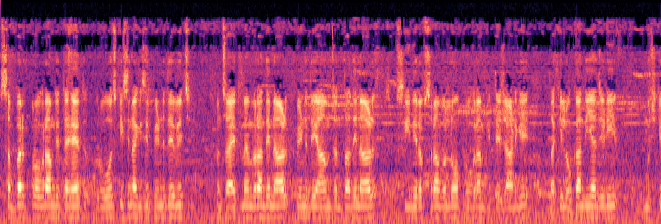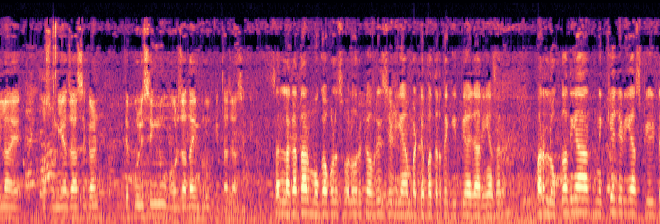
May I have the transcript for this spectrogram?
ਸੰਪਰਕ ਪ੍ਰੋਗਰਾਮ ਦੇ ਤਹਿਤ ਰੋਜ਼ ਕਿਸੇ ਨਾ ਕਿਸੇ ਪਿੰਡ ਦੇ ਵਿੱਚ ਪੰਚਾਇਤ ਮੈਂਬਰਾਂ ਦੇ ਨਾਲ ਪਿੰਡ ਦੇ ਆਮ ਜਨਤਾ ਦੇ ਨਾਲ ਸੀਨੀਅਰ ਅਫਸਰਾਂ ਵੱਲੋਂ ਪ੍ਰੋਗਰਾਮ ਕੀਤੇ ਜਾਣਗੇ ਤਾਂ ਕਿ ਲੋਕਾਂ ਦੀਆਂ ਜਿਹੜੀ ਮੁਸ਼ਕਿਲਾਂ ਹੈ ਉਹ ਸੁਣੀਆਂ ਜਾ ਸਕਣ ਤੇ ਪੁਲਿਸਿੰਗ ਨੂੰ ਹੋਰ ਜ਼ਿਆਦਾ ਇੰਪਰੂਵ ਕੀਤਾ ਜਾ ਸਕੇ। ਸਰ ਲਗਾਤਾਰ ਮੋਗਾ ਪੁਲਿਸ ਵੱਲੋਂ ਰਿਕਵਰੀਜ਼ ਜਿਹੜੀਆਂ ਵੱਡੇ ਪੱਧਰ ਤੇ ਕੀਤੀਆਂ ਜਾ ਰਹੀਆਂ ਸਰ ਪਰ ਲੋਕਾਂ ਦੀਆਂ ਨਿੱਕੀਆਂ ਜਿਹੜੀਆਂ ਸਟਰੀਟ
